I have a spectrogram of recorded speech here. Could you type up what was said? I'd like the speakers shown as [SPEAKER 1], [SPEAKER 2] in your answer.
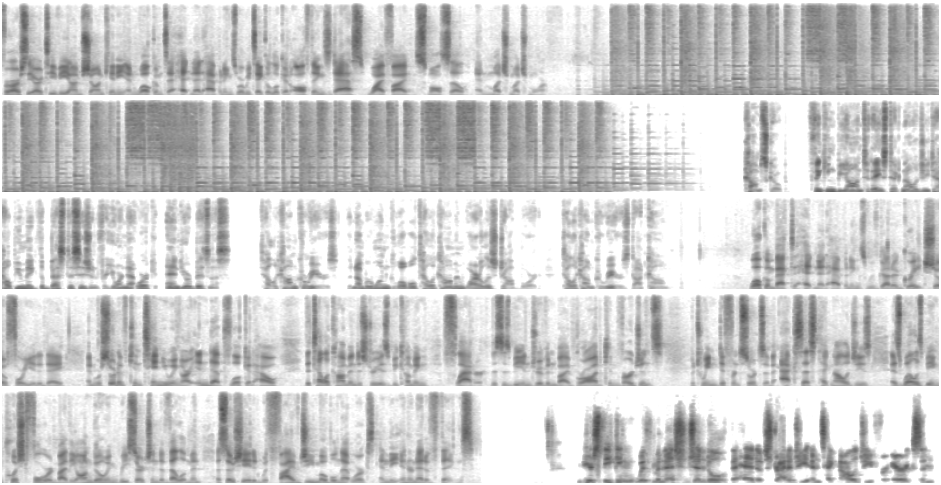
[SPEAKER 1] For RCR TV, I'm Sean Kinney, and welcome to HetNet Happenings, where we take a look at all things DAS, Wi Fi, small cell, and much, much more.
[SPEAKER 2] CommScope, thinking beyond today's technology to help you make the best decision for your network and your business. Telecom Careers, the number one global telecom and wireless job board, telecomcareers.com.
[SPEAKER 1] Welcome back to HetNet Happenings. We've got a great show for you today, and we're sort of continuing our in depth look at how the telecom industry is becoming flatter. This is being driven by broad convergence between different sorts of access technologies, as well as being pushed forward by the ongoing research and development associated with 5G mobile networks and the Internet of Things.
[SPEAKER 3] I'm here speaking with Manesh Jindal, the head of strategy and technology for Ericsson.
